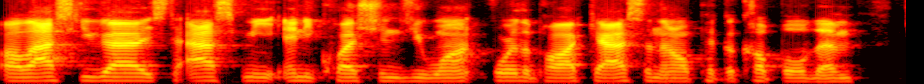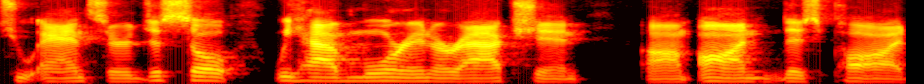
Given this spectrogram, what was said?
I'll ask you guys to ask me any questions you want for the podcast, and then I'll pick a couple of them to answer just so we have more interaction um, on this pod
